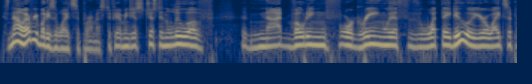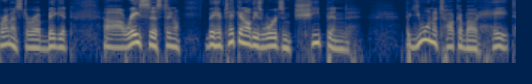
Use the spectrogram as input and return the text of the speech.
Because now everybody's a white supremacist. If you, I mean, just just in lieu of not voting for agreeing with what they do, you're a white supremacist or a bigot, uh, racist. You know, they have taken all these words and cheapened. But you want to talk about hate.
